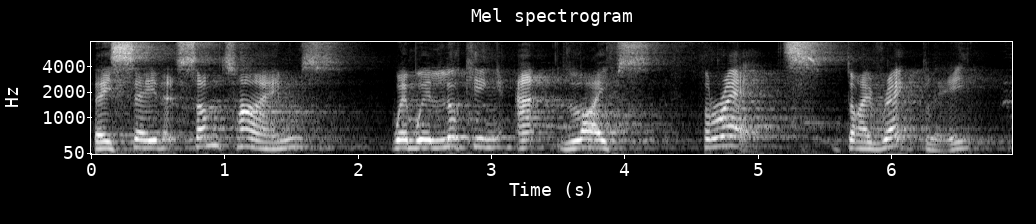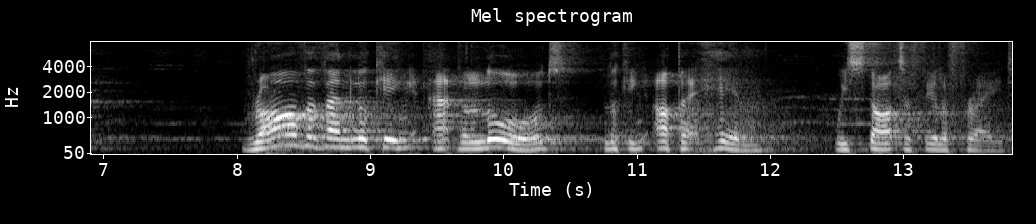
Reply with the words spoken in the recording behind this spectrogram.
They say that sometimes when we're looking at life's threats directly, rather than looking at the Lord, looking up at Him, we start to feel afraid.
